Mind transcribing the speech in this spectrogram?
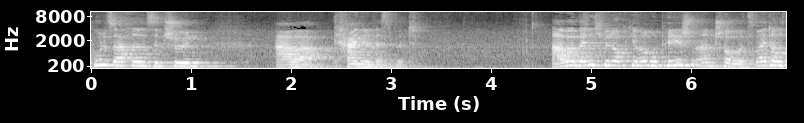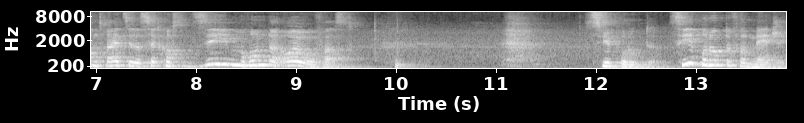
coole Sache, sind schön, aber kein Investment. Aber wenn ich mir doch die europäischen anschaue, 2013, das Set kostet 700 Euro fast. Zielprodukte. Zielprodukte von Magic.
